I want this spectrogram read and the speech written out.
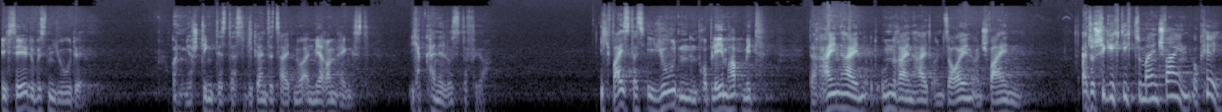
ich sehe, du bist ein Jude. Und mir stinkt es, dass du die ganze Zeit nur an mir ranhängst. Ich habe keine Lust dafür. Ich weiß, dass ihr Juden ein Problem habt mit der Reinheit und Unreinheit und Säuen und Schweinen. Also schicke ich dich zu meinen Schweinen. Okay,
